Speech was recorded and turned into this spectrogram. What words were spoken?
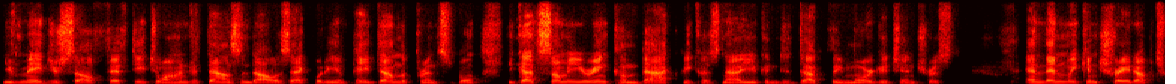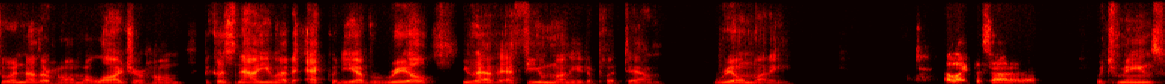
You've made yourself 50 to 100,000 dollars equity and paid down the principal. You got some of your income back because now you can deduct the mortgage interest. And then we can trade up to another home, a larger home, because now you have equity, you have real, you have FU money to put down, real money, I like the sound of that. which means,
